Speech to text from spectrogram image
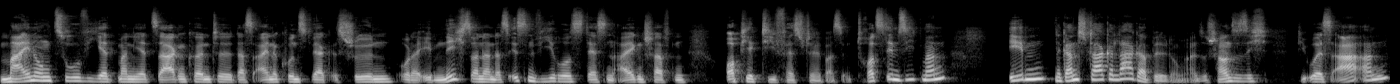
Meinung zu, wie man jetzt sagen könnte, das eine Kunstwerk ist schön oder eben nicht, sondern das ist ein Virus, dessen Eigenschaften objektiv feststellbar sind. Trotzdem sieht man eben eine ganz starke Lagerbildung. Also schauen Sie sich die USA an.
